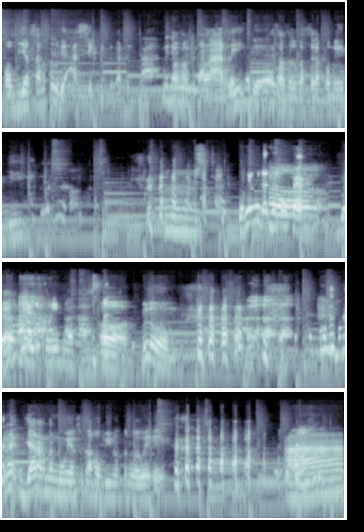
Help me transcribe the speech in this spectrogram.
hobi yang sama tuh lebih asik gitu kan. Sama-sama suka lari, ya, sama-sama suka stand up komedi gitu kan. Hmm. Jadi lu udah nemu Feb, Ya? jodohnya di kuliner. Oh, belum. Karena jarang nemu yang suka hobi nonton WWE. Ah,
